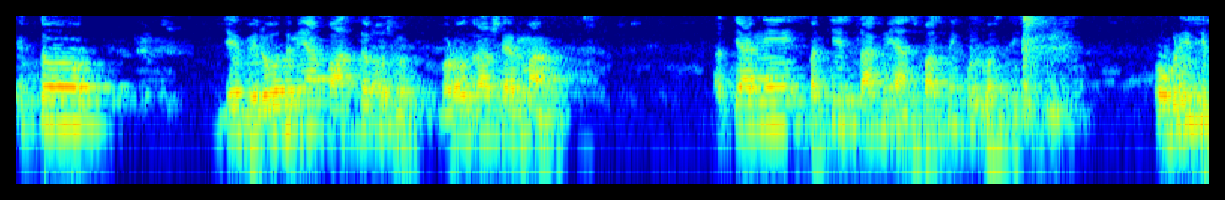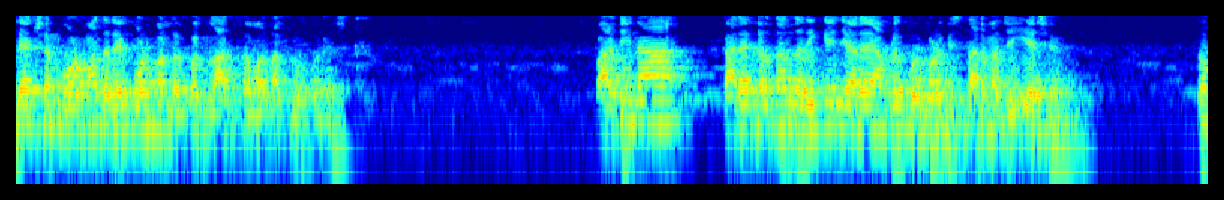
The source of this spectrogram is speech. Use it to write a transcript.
એક તો જે વિરોધની આપ વાત કરો છો વડોદરા શહેરમાં, અત્યારની પચીસ લાખની આસપાસની કુલ વસ્તી છે. ઓગણીસ ઇલેક્શન બોર્ડમાં દરેક બોર્ડમાં લગભગ લાખ, સવા લાખ લોકો રહે છે. પાર્ટીના કાર્યકર્તા તરીકે જ્યારે આપણે કોઈ પણ વિસ્તારમાં જઈએ છીએ, તો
